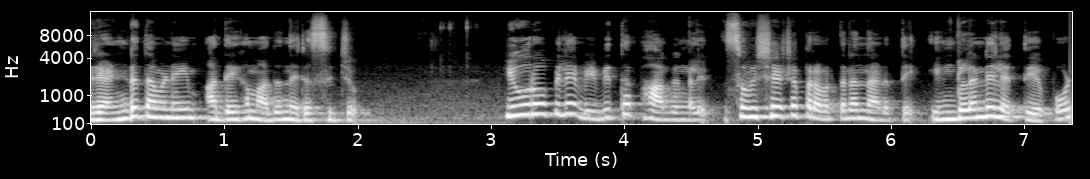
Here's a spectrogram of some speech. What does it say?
രണ്ട് തവണയും അദ്ദേഹം അത് നിരസിച്ചു. യൂറോപ്പിലെ വിവിധ ഭാഗങ്ങളിൽ സുവിശേഷ പ്രവർത്തനം നടത്തി ഇംഗ്ലണ്ടിലെത്തിയപ്പോൾ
